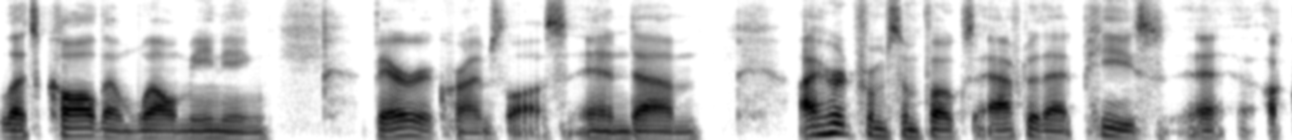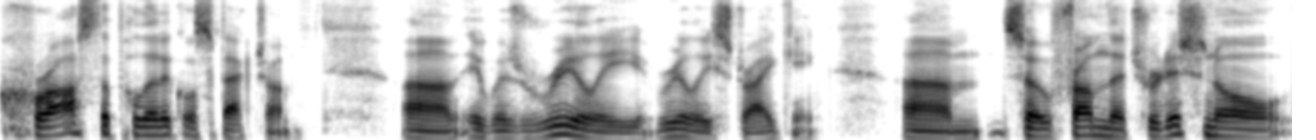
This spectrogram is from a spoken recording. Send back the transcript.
let's call them well meaning barrier crimes laws. And um, I heard from some folks after that piece uh, across the political spectrum. Uh, it was really, really striking. Um, so, from the traditional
